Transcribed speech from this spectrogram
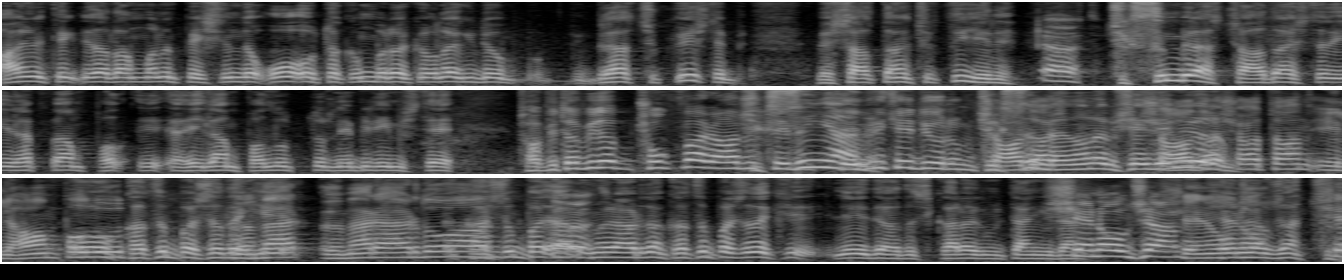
aynı teknik adamların peşinde o o takım bırakıyor ona gidiyor. Biraz çıkıyor işte 5-6 tane çıktı yeni. Evet. Çıksın biraz Çağdaş'tır, İlhan, Pal- İlhan Palut'tur ne bileyim işte. Tabii tabii tabii çok var abi. Çıksın Tebrik- yani. Tebrik ediyorum. Çıksın, ben ona bir şey Çağdaş demiyorum. Atan, İlhan Palut, Kasımpaşa'daki- Ömer, Ömer Erdoğan, Kasımpaşa, Evet. Ömer Erdoğan Kasımpaşa'daki neydi adı Karagümrük'ten giden. Şenol Can. Şenol, Şenol Can. Çıksın.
